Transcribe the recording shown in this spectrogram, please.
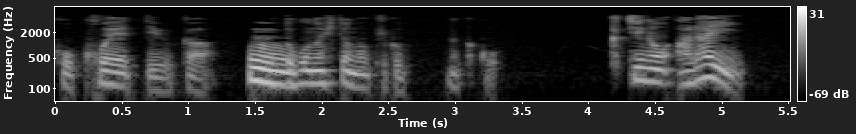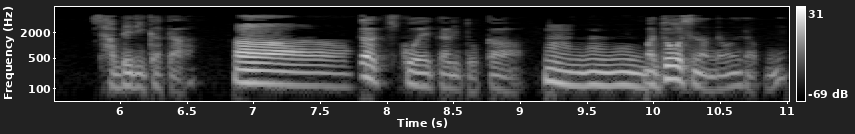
こう、声っていうか、うん。男の人の結構、なんかこう、口の荒い喋り方ああ。が聞こえたりとか、うんうんうん。まあ上司なんだろうね、多分ね。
